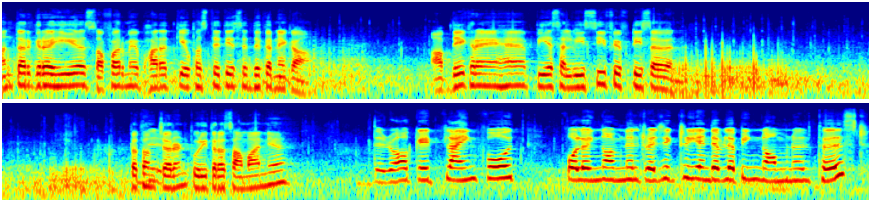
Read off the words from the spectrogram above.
अंतर्ग्रहीय सफ़र में भारत की उपस्थिति सिद्ध करने का आप देख रहे हैं PSLV C57 प्रथम चरण पूरी तरह सामान्य The rocket flying forth, following nominal trajectory and developing nominal thrust.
